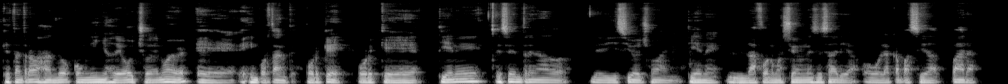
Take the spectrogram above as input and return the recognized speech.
que están trabajando con niños de 8, de 9. Eh, es importante. ¿Por qué? Porque tiene ese entrenador de 18 años tiene la formación necesaria o la capacidad para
